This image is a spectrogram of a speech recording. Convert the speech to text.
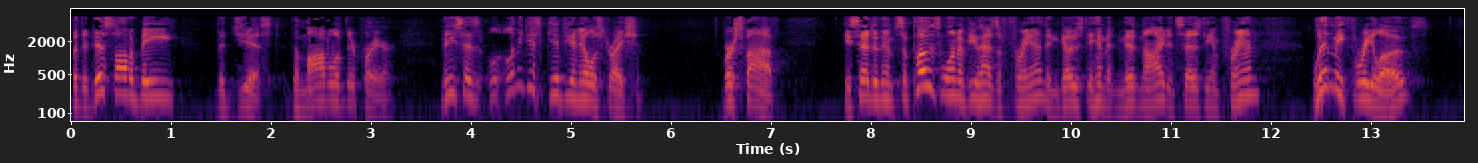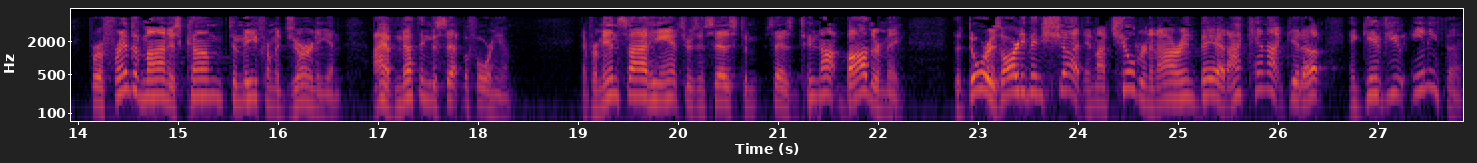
but that this ought to be the gist, the model of their prayer. Then he says, Let me just give you an illustration. Verse 5. He said to them, Suppose one of you has a friend and goes to him at midnight and says to him, Friend, lend me three loaves, for a friend of mine has come to me from a journey, and I have nothing to set before him. And from inside he answers and says, to, says Do not bother me the door has already been shut, and my children and I are in bed. I cannot get up and give you anything.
